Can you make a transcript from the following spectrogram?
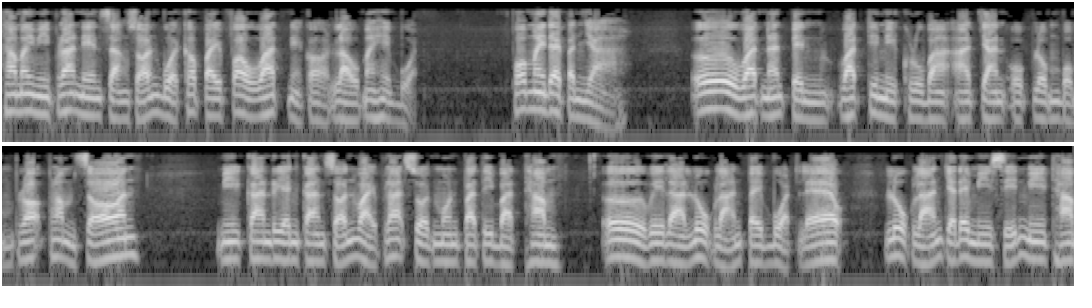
ถ้าไม่มีพระเนนสั่งสอนบวชเข้าไปเฝ้าวัดเนี่ยก็เราไม่ให้บวชเพราะไม่ได้ปัญญา เออ วัดนั้นเป็นวัดที่มีครูบาอาจารย์อบรมบ่มเพราะพร่ำสอน มีการเรียนการสอนไหวพระสวดมนต์ปฏิบัติธรรม เออ เวลาลูกหลานไปบวชแล้ว ลูกหลานจะได้มีศีลมีธรรม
